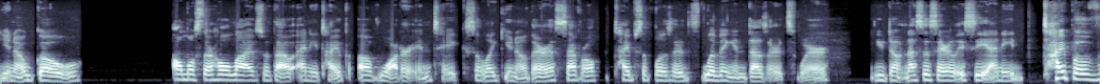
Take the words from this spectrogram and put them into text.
you know, go almost their whole lives without any type of water intake. So, like you know, there are several types of lizards living in deserts where you don't necessarily see any type of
